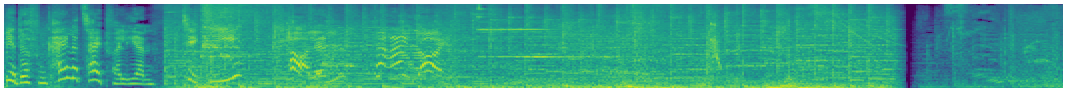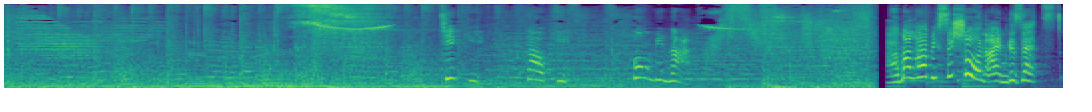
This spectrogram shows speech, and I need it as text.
Wir dürfen keine Zeit verlieren. Tiki, Pollen, Tiki, Gauki, Gumbina. Einmal habe ich sie schon eingesetzt.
